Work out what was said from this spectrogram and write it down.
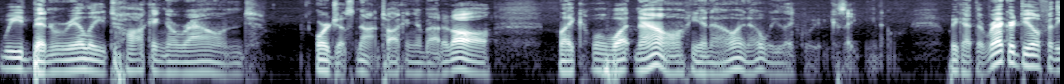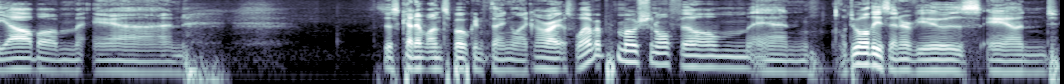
we'd been really talking around, or just not talking about it all. Like, well, what now? You know, I know we like because I, you know, we got the record deal for the album and this kind of unspoken thing like all right so we'll have a promotional film and we'll do all these interviews and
